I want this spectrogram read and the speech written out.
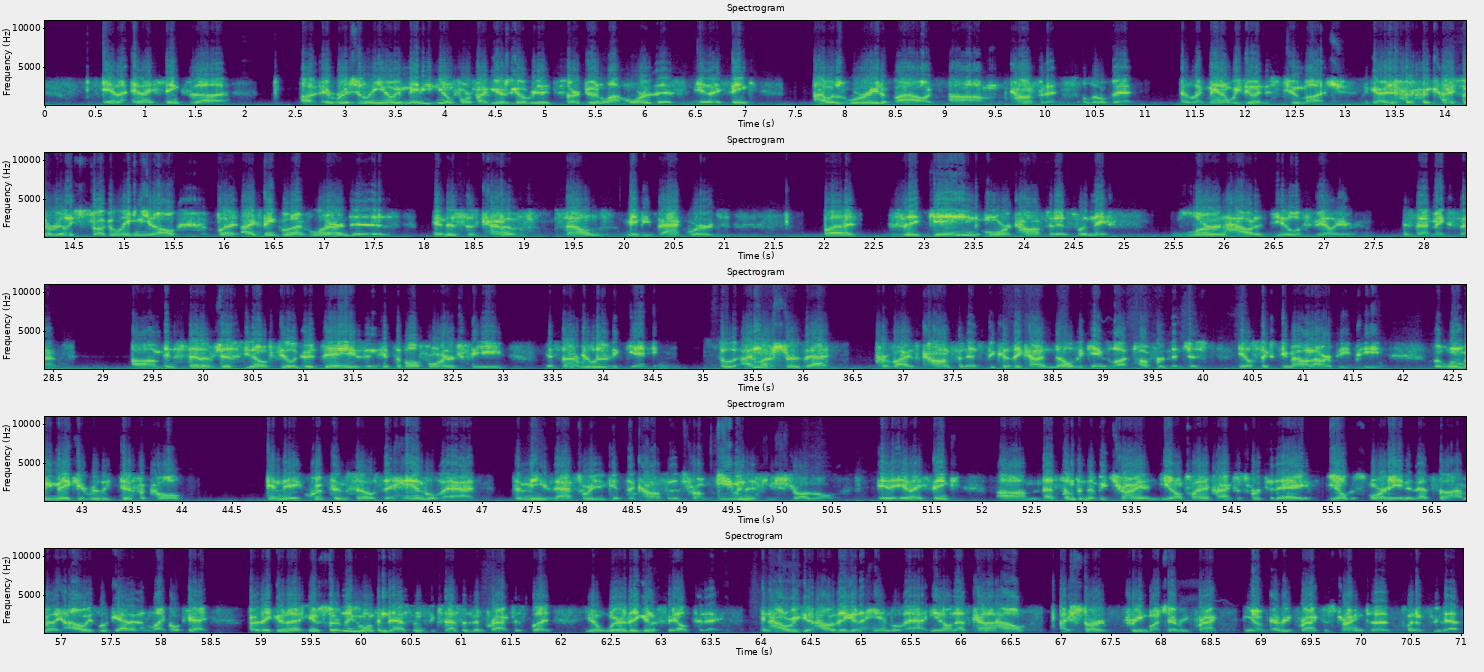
And, and I think the, uh, originally, you know, maybe, you know, four or five years ago, really started doing a lot more of this. And I think I was worried about um, confidence a little bit. I was like, man, are we doing this too much? Guys are guys are really struggling, you know. But I think what I've learned is, and this is kind of sounds maybe backwards, but they gain more confidence when they learn how to deal with failure. If that makes sense. Um, instead of just you know feel good days and hit the ball 400 feet, it's not really the game. So I'm not sure that provides confidence because they kind of know the game's a lot tougher than just you know 60 mile an hour BP. But when we make it really difficult and they equip themselves to handle that, to me, that's where you get the confidence from, even if you struggle. And, and I think um, that's something that we try and you know plan and practice for today. You know, this morning, and that's I mean, I always look at it. and I'm like, okay, are they going to? You know, certainly we want them to have some successes in practice, but you know, where are they going to fail today? And how are we? How are they going to handle that? You know, and that's kind of how I start pretty much every practice. You know, every practice trying to plan through that.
